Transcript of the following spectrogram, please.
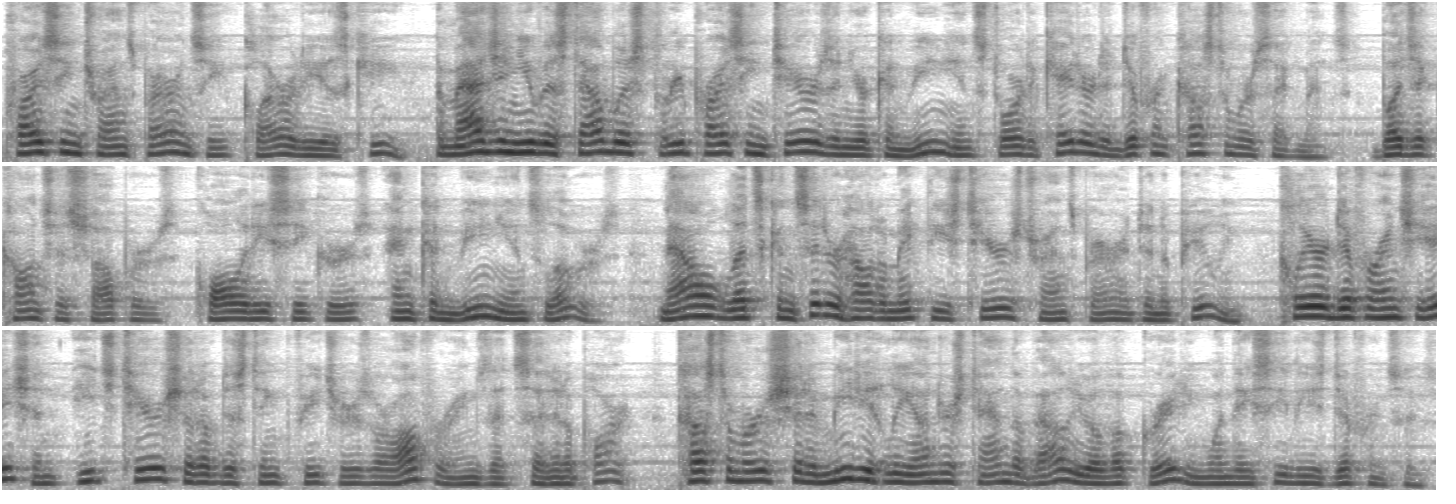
Pricing transparency, clarity is key. Imagine you've established three pricing tiers in your convenience store to cater to different customer segments budget conscious shoppers, quality seekers, and convenience lovers. Now let's consider how to make these tiers transparent and appealing. Clear differentiation, each tier should have distinct features or offerings that set it apart. Customers should immediately understand the value of upgrading when they see these differences.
